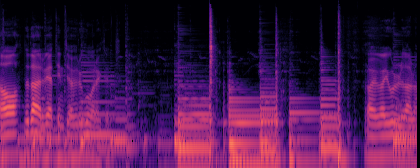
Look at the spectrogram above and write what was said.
Ja, det där vet inte jag hur det går riktigt. Ja, vad gjorde du där då?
